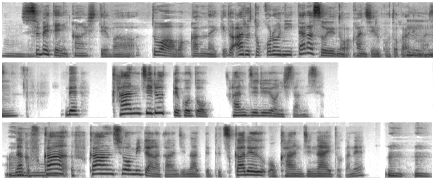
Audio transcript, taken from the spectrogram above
うんすべてに関しては、とはわかんないけど、あるところにいたらそういうのは感じることがあります。うんうんで、感じるってことを感じるようにしたんですよ。なんか不感、不感症みたいな感じになってて、疲れを感じないとかね。うん、うん。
